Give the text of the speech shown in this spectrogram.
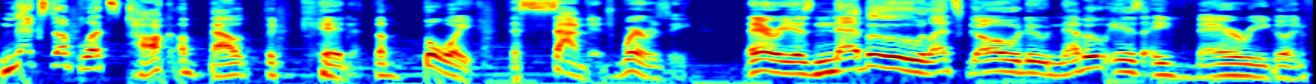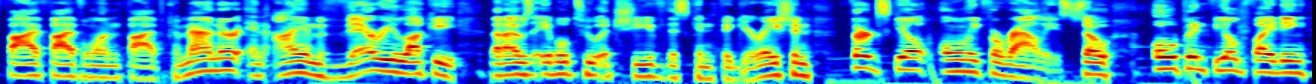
Next up let's talk about the kid the boy the savage. Where is he? There he is Nebu. Let's go dude. Nebu is a very good 5515 commander and I am very lucky that I was able to achieve this configuration. Third skill only for rallies. So open field fighting.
